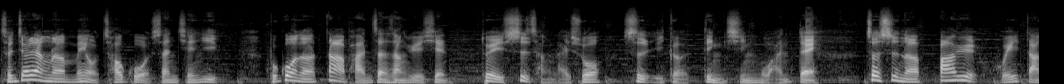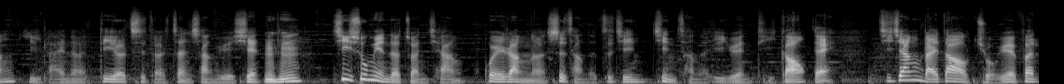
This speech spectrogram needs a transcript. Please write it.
成交量呢没有超过三千亿。不过呢，大盘站上月线，对市场来说是一个定心丸。对，这是呢八月回档以来呢第二次的站上月线。嗯哼，技术面的转强。会让呢市场的资金进场的意愿提高。对，即将来到九月份，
